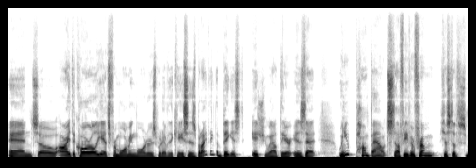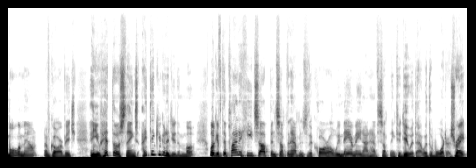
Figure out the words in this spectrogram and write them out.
And so, all right, the coral, yeah, it's from warming waters, whatever the case is. But I think the biggest issue out there is that when you pump out stuff, even from just a small amount of garbage, and you hit those things, I think you're going to do the most. Look, if the planet heats up and something happens to the coral, we may or may not have something to do with that, with the waters, right?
